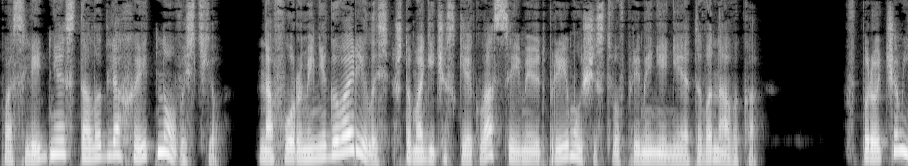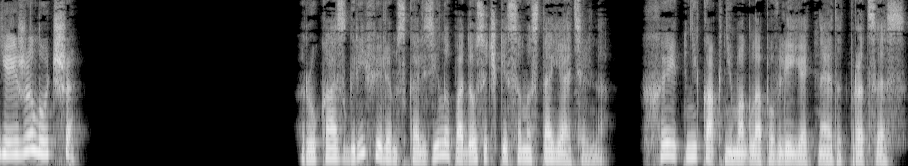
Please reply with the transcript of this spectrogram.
Последнее стало для Хейт новостью. На форуме не говорилось, что магические классы имеют преимущество в применении этого навыка. Впрочем, ей же лучше. Рука с грифелем скользила по досочке самостоятельно. Хейт никак не могла повлиять на этот процесс.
